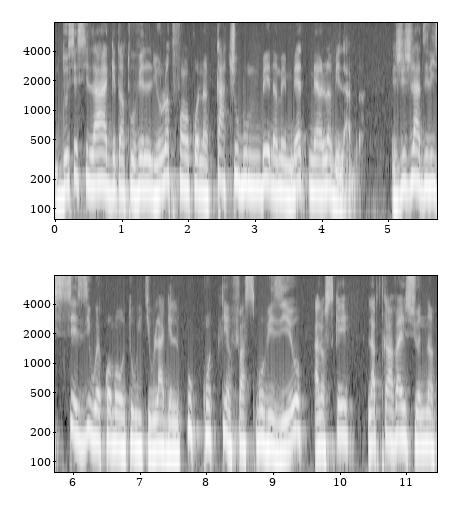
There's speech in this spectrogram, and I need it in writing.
dosye si la getan trouvel yon lot fwa ankon nan kachou boumbe nan men met Merlan Belabra. Jij la di li sezi wè koman otoriti ou la gel pou konti an fas mouvezi yo aloske lap travay sou nan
